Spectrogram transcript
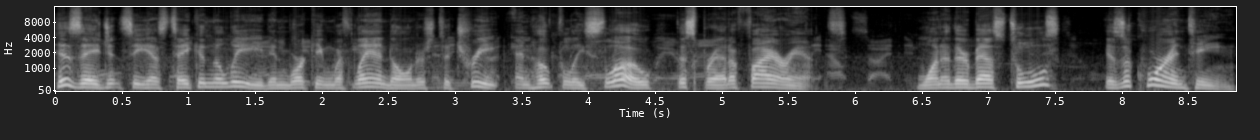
his agency has taken the lead in working with landowners to treat and hopefully slow the spread of fire ants. One of their best tools is a quarantine.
